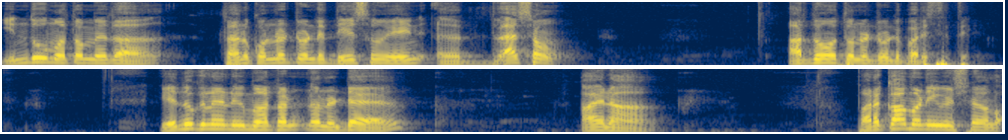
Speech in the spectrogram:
హిందూ మతం మీద తనకున్నటువంటి దేశం ఏ ద్వేషం అర్థమవుతున్నటువంటి పరిస్థితి. ఎందుకు నేను ఈ మాట అంటున్నానంటే ఆయన పరకామణి విషయంలో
